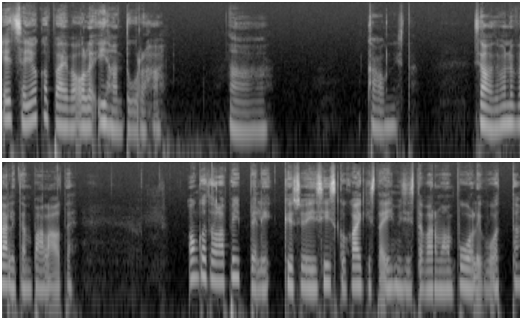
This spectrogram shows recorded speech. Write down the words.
et sä joka päivä ole ihan turha. Aa, kaunista. Se on semmoinen välitön palaute. Onko tuolla pippeli, kysyi sisko kaikista ihmisistä varmaan puoli vuotta.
